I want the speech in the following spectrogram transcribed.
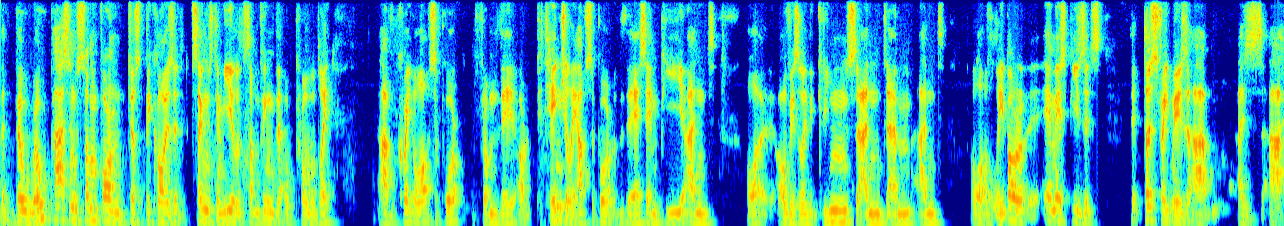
the bill will pass in some form, just because it sounds to me like something that will probably have quite a lot of support from the, or potentially have support of the SNP and obviously the Greens and um, and a lot of Labour MSPs. It's it does strike me as a as a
